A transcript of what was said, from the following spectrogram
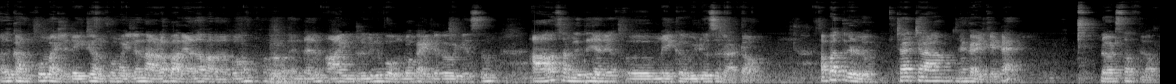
അത് കൺഫേം ആയില്ല. ഡേറ്റ് കൺഫേം ആയില്ല. നാളെ പറയാനാണ് പറഞ്ഞത്. അപ്പോൾ എന്തായാലും ആ ഇന്റർവ്യൂവിന് പോകുമ്പോൾ കയ്യിലൊക്കെ വീഡിയോസും ആ സമയത്ത് ഞാൻ മേക്കപ്പ് വീഡിയോസ് ഇടാം കേട്ടോ അപ്പോൾ അത്രയേ ഉള്ളൂ. ചാച്ചാ ഞാൻ കഴിക്കട്ടെ. ലോട്ട്സ് ഓഫ് ലവ്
